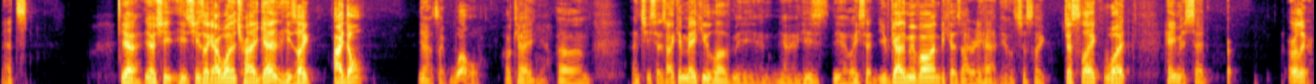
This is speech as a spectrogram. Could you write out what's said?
that's yeah, you know, she he, she's like, I want to try again. He's like, I don't. You know, it's like, whoa, okay. Um, and she says, I can make you love me. And you know, he's you know, like you said, you've got to move on because I already have. You know, it's just like just like what Hamish said earlier.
